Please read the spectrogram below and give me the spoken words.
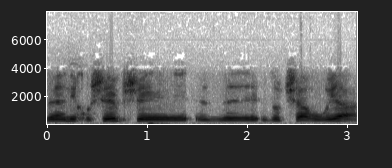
ואני חושב שזאת שערורייה,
